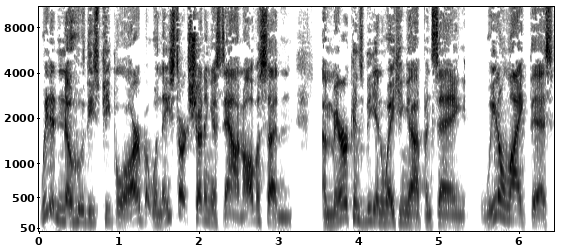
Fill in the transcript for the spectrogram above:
we didn't know who these people are, but when they start shutting us down, all of a sudden, Americans begin waking up and saying, we don't like this.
